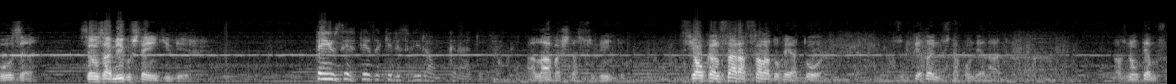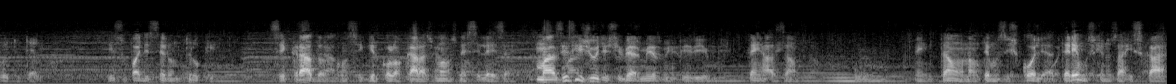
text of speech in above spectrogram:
Usa. Seus amigos têm que vir. Tenho certeza que eles virão, Crador. A lava está subindo. Se alcançar a sala do reator, o subterrâneo está condenado. Nós não temos muito tempo. Isso pode ser um truque. Se Crador conseguir colocar as mãos nesse laser. Mas e se Judy estiver mesmo em perigo? Tem razão. Então não temos escolha. Teremos que nos arriscar.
